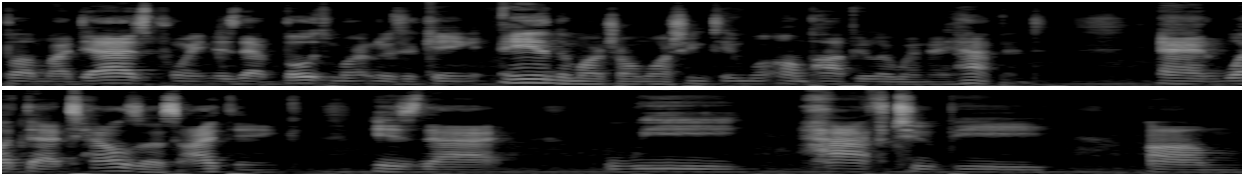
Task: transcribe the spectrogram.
But my dad's point is that both Martin Luther King and the March on Washington were unpopular when they happened. And what that tells us, I think, is that we have to be um,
